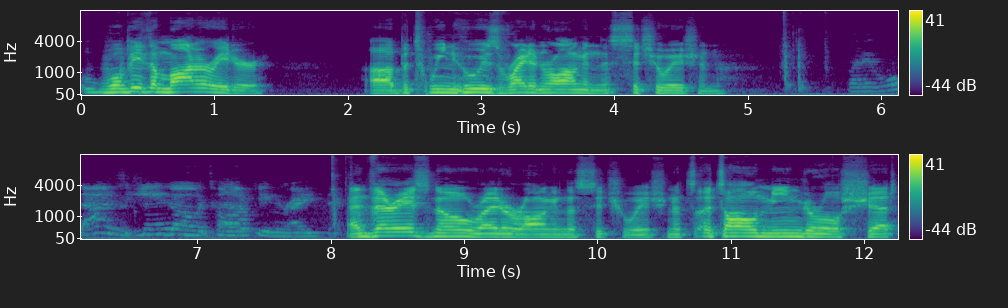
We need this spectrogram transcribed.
Will be the moderator uh, between who is right and wrong in this situation. But it won't That's be the same ego talking right there. And there is no right or wrong in this situation. It's it's all mean girl shit.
